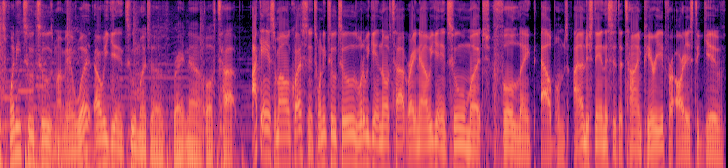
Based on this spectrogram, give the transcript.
22 twos, my man. What are we getting too much of right now off top? I can answer my own question. 22 twos, what are we getting off top right now? We getting too much full length albums. I understand this is the time period for artists to give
